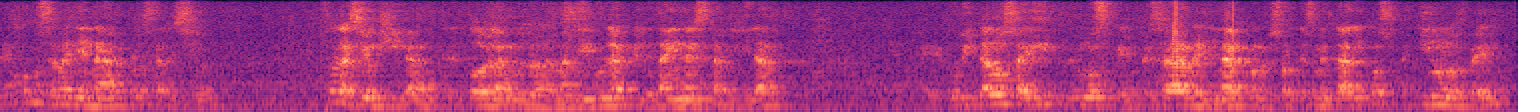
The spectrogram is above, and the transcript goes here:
Vean cómo se va a llenar toda esta lesión. Es una lesión gigante de todo el ángulo de la mandíbula que le da inestabilidad. Eh, ubicados ahí tuvimos que empezar a rellenar con resortes metálicos. Aquí no los ven,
